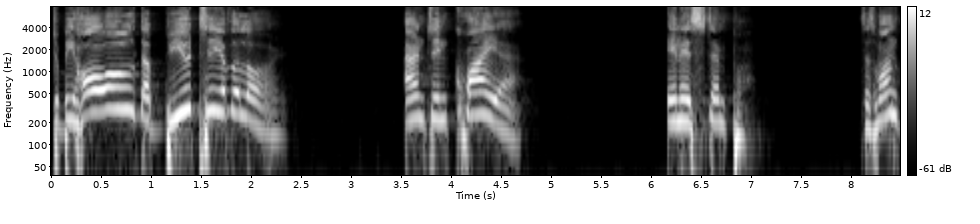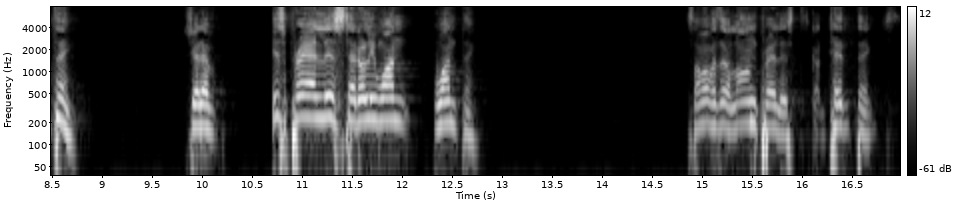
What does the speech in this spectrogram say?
to behold the beauty of the Lord and to inquire in his temple. Says one thing. Should have his prayer list had only one one thing. Some of us have a long prayer list. It's got ten things.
